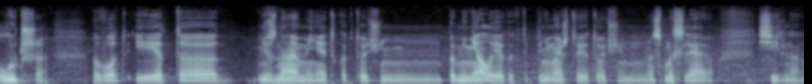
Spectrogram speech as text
лучше. Вот. И это, не знаю, меня это как-то очень поменяло. Я как-то понимаю, что я это очень осмысляю сильно.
